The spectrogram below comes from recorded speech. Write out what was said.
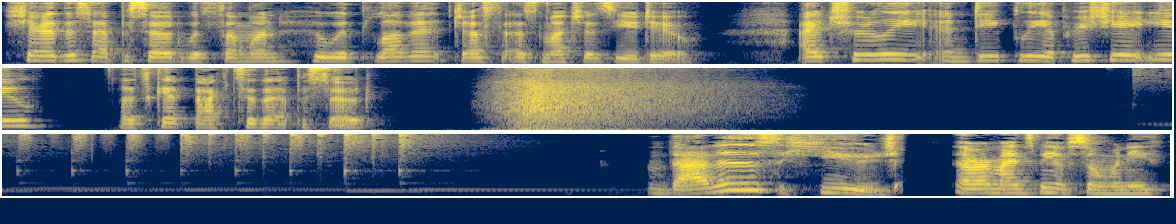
share this episode with someone who would love it just as much as you do. I truly and deeply appreciate you. Let's get back to the episode. That is huge. That reminds me of so many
